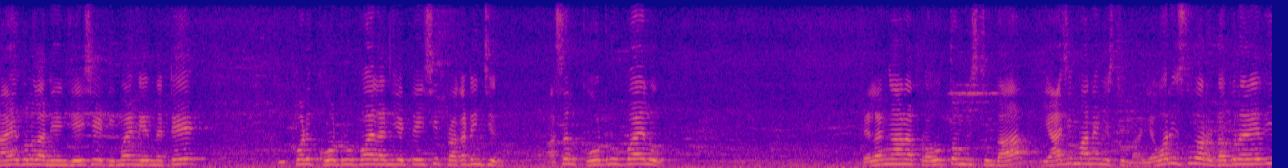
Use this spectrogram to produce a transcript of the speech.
నాయకులుగా నేను చేసే డిమాండ్ ఏంటంటే ఇప్పటి కోటి రూపాయలు అని చెప్పేసి ప్రకటించారు. అసలు కోటి రూపాయలు తెలంగాణ ప్రభుత్వం ఇస్తుందా? యాజమాన్యం ఇస్తుందా? ఎవరు ఇస్తున్నారు? డబ్బులు అనేది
